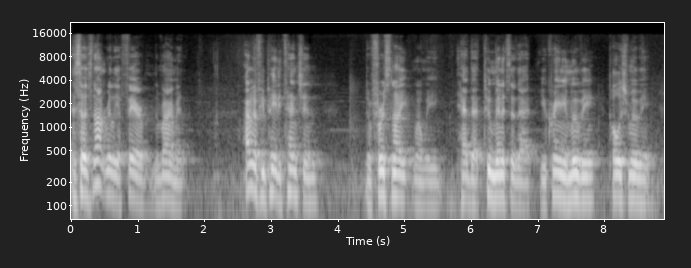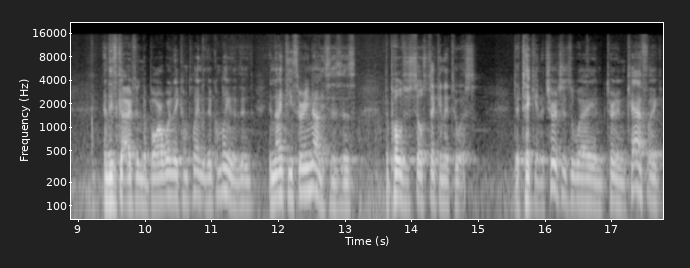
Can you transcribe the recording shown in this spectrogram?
And so it's not really a fair environment. I don't know if you paid attention the first night when we had that two minutes of that Ukrainian movie, Polish movie, and these guys in the bar, what are they complaining? They're complaining. In 1939, says, says the Poles are still sticking it to us. They're taking the churches away and turning them Catholic,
